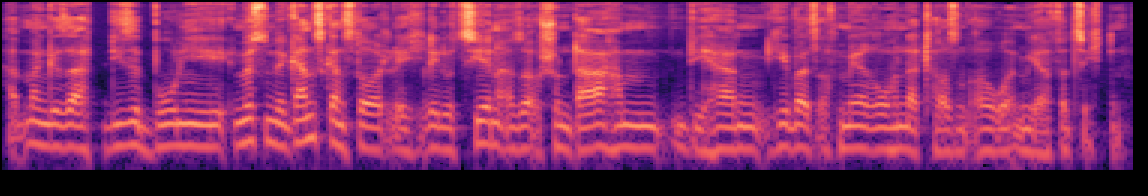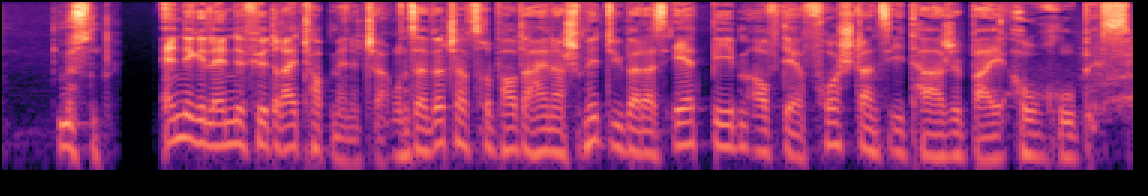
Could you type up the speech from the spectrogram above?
hat man gesagt, diese Boni müssen wir ganz, ganz deutlich reduzieren. Also auch schon da haben die Herren jeweils auf mehrere hunderttausend Euro im Jahr verzichten müssen. Ende Gelände für drei Topmanager. Unser Wirtschaftsreporter Heiner Schmidt über das Erdbeben auf der Vorstandsetage bei Aurubis.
